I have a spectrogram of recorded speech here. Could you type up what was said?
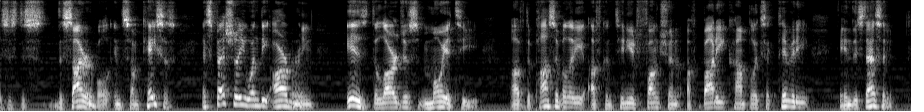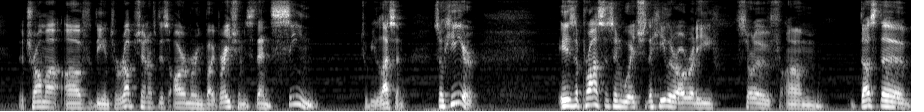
this is des- desirable in some cases, especially when the armoring is the largest moiety of the possibility of continued function of body complex activity in this density. The trauma of the interruption of this armoring vibration is then seen to be lessened. So here is a process in which the healer already sort of um, does the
